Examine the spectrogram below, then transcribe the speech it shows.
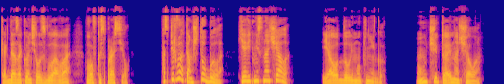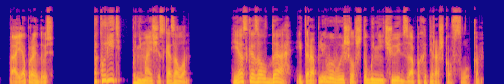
Когда закончилась глава, Вовка спросил. «А сперва там что было? Я ведь не сначала». Я отдал ему книгу. «Ну, читай начало, а я пройдусь». «Покурить?» — понимающе сказал он. Я сказал «да» и торопливо вышел, чтобы не чуять запаха пирожков с луком.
